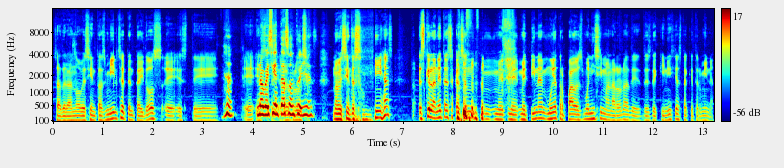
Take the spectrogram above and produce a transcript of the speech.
O sea, de las 900.072, eh, este... eh, este, 900 son reproducciones. tuyas. 900 son mías. Es que la neta, esa canción me, me- me tiene muy atrapado. Es buenísima la rola de- desde que inicia hasta que termina.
